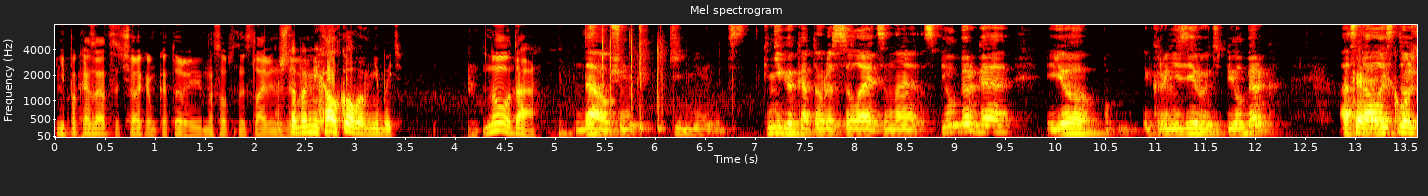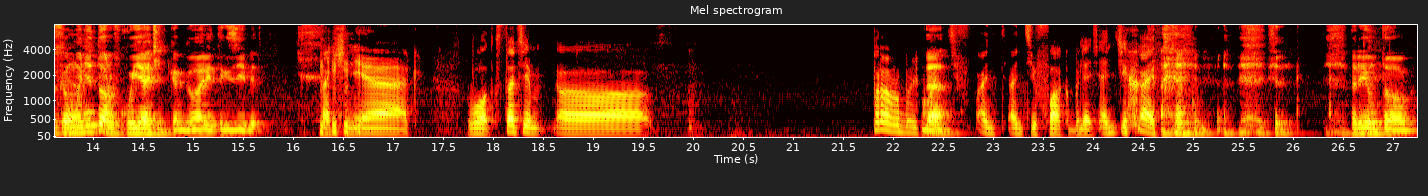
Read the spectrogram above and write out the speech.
не показаться человеком, который на собственной славе Чтобы наживается. Михалковым не быть. Ну да. да, в общем, книга, которая ссылается на Спилберга, ее экранизирует Спилберг. Такая Осталось рекурсия. только монитор вхуячить, как говорит Экзибит. Точняк. Вот, кстати, э, про рубрику Да. антиф- ан- антифак, блядь, антихайп. Real talk.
